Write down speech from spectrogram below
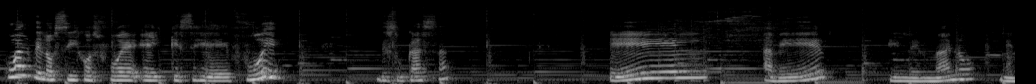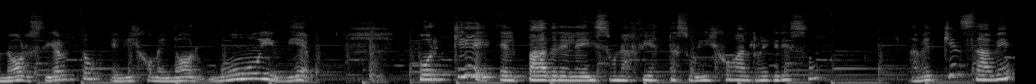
¿Cuál de los hijos fue el que se fue de su casa? El, a ver, el hermano menor, ¿cierto? El hijo menor, muy bien. ¿Por qué el padre le hizo una fiesta a su hijo al regreso? A ver, ¿quién sabe?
